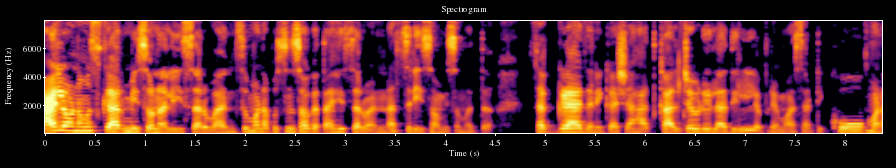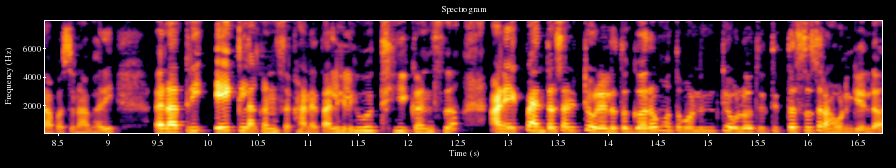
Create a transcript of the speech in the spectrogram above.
हॅलो नमस्कार. मी सोनाली सर्वांचं मनापासून स्वागत आहे सर्वांना श्री स्वामी समर्थ. सगळ्या जणी कशा आहात? कालच्या व्हिडिओला दिलेल्या प्रेमासाठी खूप मनापासून आभारी. रात्री एकला कणस खाण्यात आलेली होती कणसं कणस आणि एक पॅन्थरसाठी ठेवलेलं होतं. गरम होतं म्हणून ठेवलं होतं. ते तसंच राहून गेलं.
